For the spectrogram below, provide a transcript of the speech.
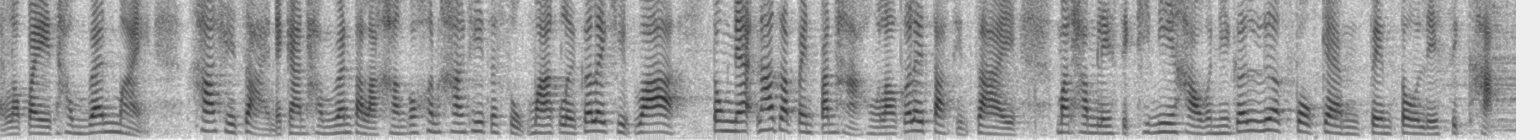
กเราไปทำแว่นใหม่ ค่าใช้จ่ายในการทำแว่นแต่ละครั้งก็ค่อนข้างที่จะสูงมากเลย ก็เลยคิดว่า ตรงเนี้ยน่าจะเป็นปัญหาของเราก็เลยตัดสินใจ มาทำเลสิกที่นี่ค่ะ วันนี้ก็เลือกโปรแกรมเฟมโตเลสิกค่ะ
